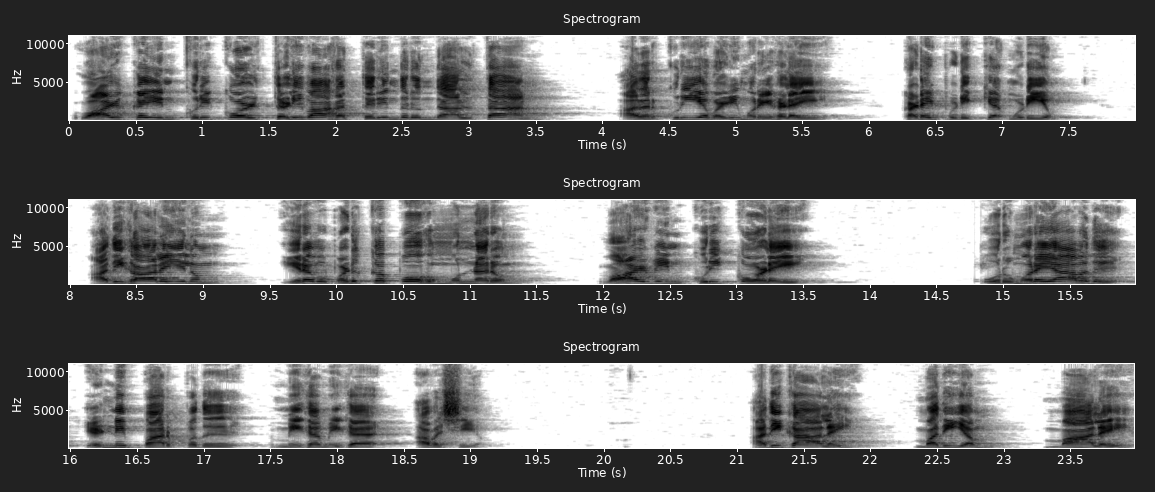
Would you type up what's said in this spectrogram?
வாழ்க்கையின் குறிக்கோள் தெளிவாக தெரிந்திருந்தால்தான் அதற்குரிய வழிமுறைகளை கடைப்பிடிக்க முடியும். அதிகாலையிலும் இரவு படுக்கப் போகும் முன்னரும் வாழ்வின் குறிக்கோளை ஒரு முறையாவது எண்ணி பார்ப்பது மிக மிக அவசியம். அதிகாலை மதியம் மாலை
